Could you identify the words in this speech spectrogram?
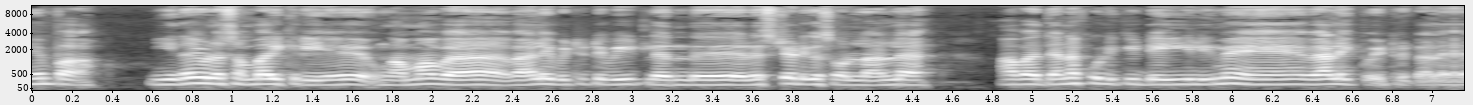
ஏன்பா நீ தான் இவ்வளோ சம்பாதிக்கிறியே? உங்கள் அம்மாவை வேலையை விட்டுட்டு வீட்டில் இருந்து ரெஸ்ட் எடுக்க சொல்லலாம்ல. அவள் தினக்கூலிக்கு டெய்லியுமே வேலைக்கு போயிட்டு இருக்காளே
